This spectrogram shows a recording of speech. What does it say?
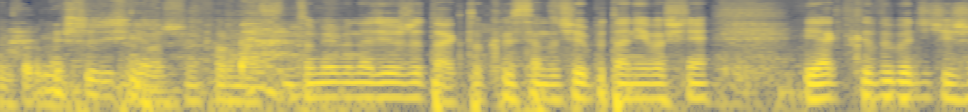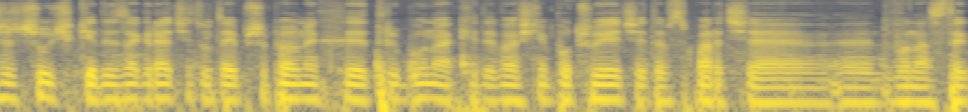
informacji. Jeszcze dziś nie masz informacji. To miejmy nadzieję, że tak. To Krystian, do ciebie pytanie właśnie, jak wy będziecie się czuć, kiedy zagracie tutaj przy pełnych y, trybunach, kiedy właśnie poczujecie to wsparcie y, 12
